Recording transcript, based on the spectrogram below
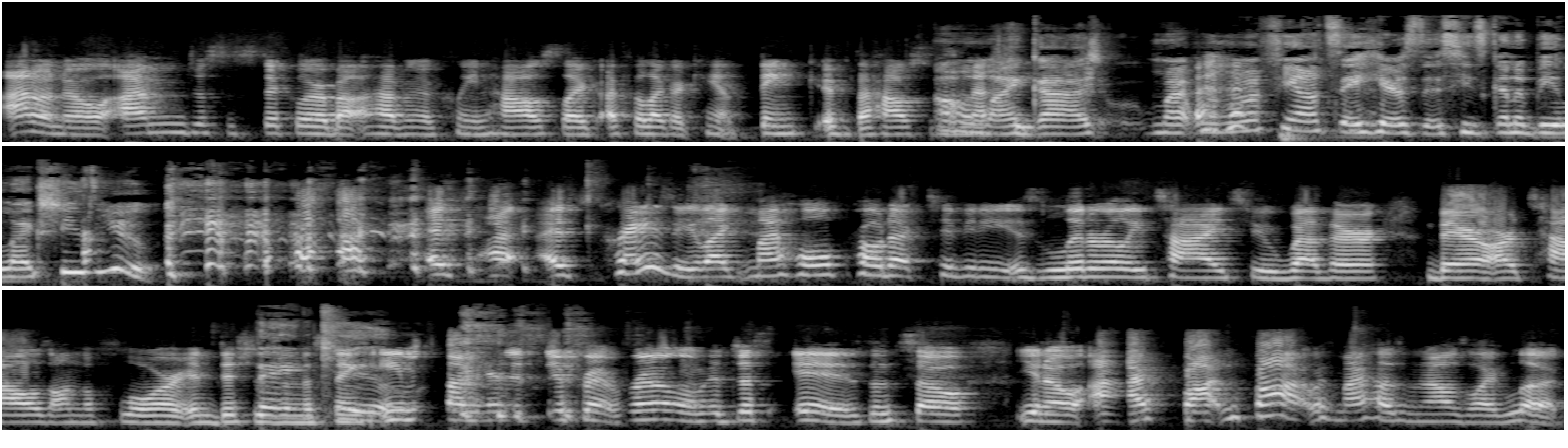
I don't know. I'm just a stickler about having a clean house. Like I feel like I can't think if the house is oh messy. my gosh, my, when my fiance hears this, he's gonna be like, "She's you." it's it's crazy. Like my whole productivity is literally tied to whether there are towels on the floor and dishes Thank in the sink. you. Even if I'm in a different room, it just is. And so, you know, I, I fought and fought with my husband. I was like, look,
